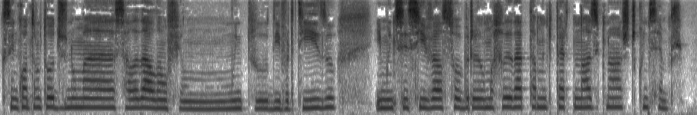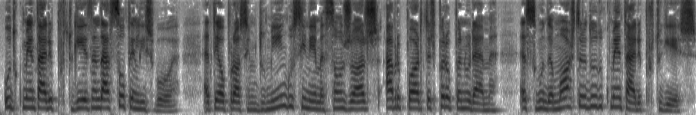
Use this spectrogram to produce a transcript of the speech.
que se encontram todos numa sala de aula. É um filme muito divertido e muito sensível sobre uma realidade que está muito perto de nós e que nós. O documentário português anda solto em Lisboa. Até ao próximo domingo, o Cinema São Jorge abre portas para o Panorama, a segunda mostra do documentário português.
